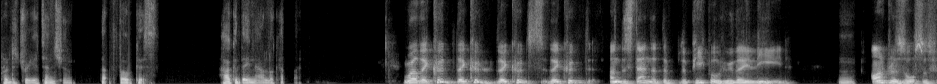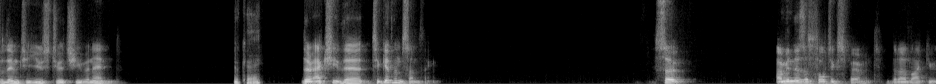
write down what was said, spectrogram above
predatory attention, that focus? How could they now look at that? Well, they could, they could, they could, they could understand that the, the people who they lead mm. aren't resources for them to use to achieve an end. Okay. They're actually there to give them something. So, I mean, there's a thought experiment that I'd like you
